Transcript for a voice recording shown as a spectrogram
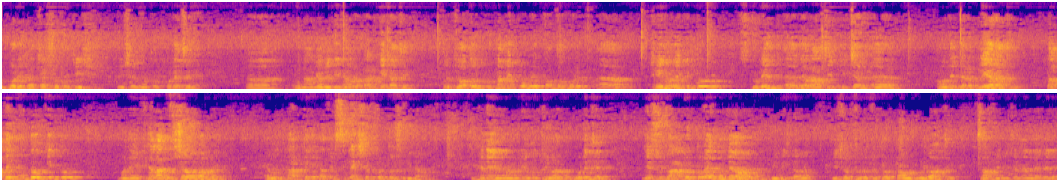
উপরে, প্রায় চারশো পঁচিশ, ত্রিশের মতো করেছেন। এবং আগামী দিন আরও টার্গেট আছে। তো যত টুর্নামেন্ট করবে, তত করে সেইভাবে কিন্তু স্টুডেন্ট যারা আছে টিচার আমাদের যারা প্লেয়ার আছে, তাদের মধ্যেও কিন্তু মানে খেলার উৎসাহ বাড়বে। এবং তার থেকে তাদের সিলেকশন করতেও সুবিধা হবে। এখানে মাননীয় মন্ত্রী বাবু বলেছেন যে শুধু আগরতলায় করলে হবে না, বিভিন্ন যেসব ছোট ছোট টাউনগুলো আছে সাব ডিভিশনাল লেভেলে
